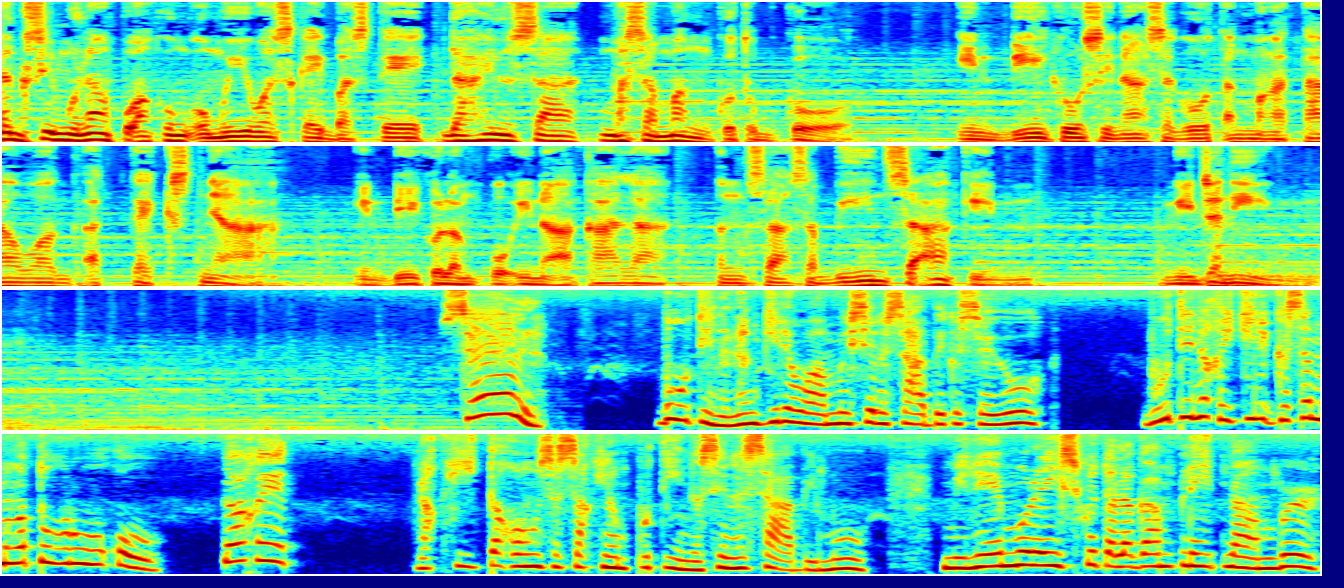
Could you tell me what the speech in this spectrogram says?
Nagsimula po akong umiwas kay Baste dahil sa masamang kutob ko. Hindi ko sinasagot ang mga tawag at text niya. Hindi ko lang po inaakala ang sasabihin sa akin ni Janine. Sel! Buti na lang ginawa mo yung sinasabi ko sa'yo. Buti nakikinig ka sa mga turo ko. Bakit? Nakita ko ang sasakyang puti na sinasabi mo. Minemorize ko talaga ang plate number.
